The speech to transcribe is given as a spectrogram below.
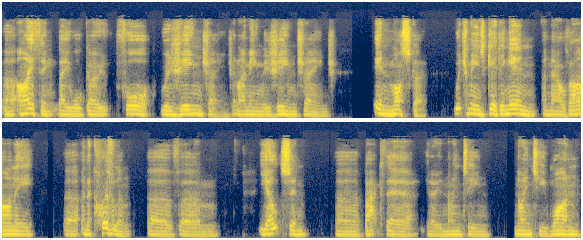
Uh, I think they will go for regime change, and I mean regime change in Moscow, which means getting in an Navalny, uh, an equivalent of um, Yeltsin uh, back there, you know, in 1991,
